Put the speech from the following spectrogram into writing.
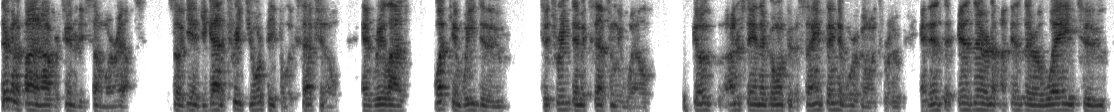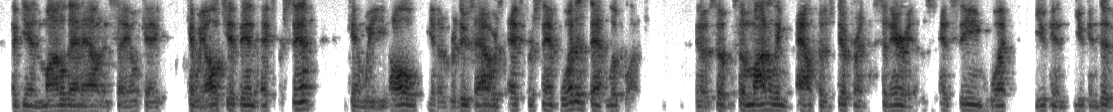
they're going to find an opportunity somewhere else. So again, you got to treat your people exceptional and realize what can we do to treat them exceptionally well. Go understand they're going through the same thing that we're going through, and is there is there is there a way to again model that out and say, okay, can we all chip in X percent? Can we all you know reduce hours X percent? What does that look like? You know, so so modeling out those different scenarios and seeing what you can you can do.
